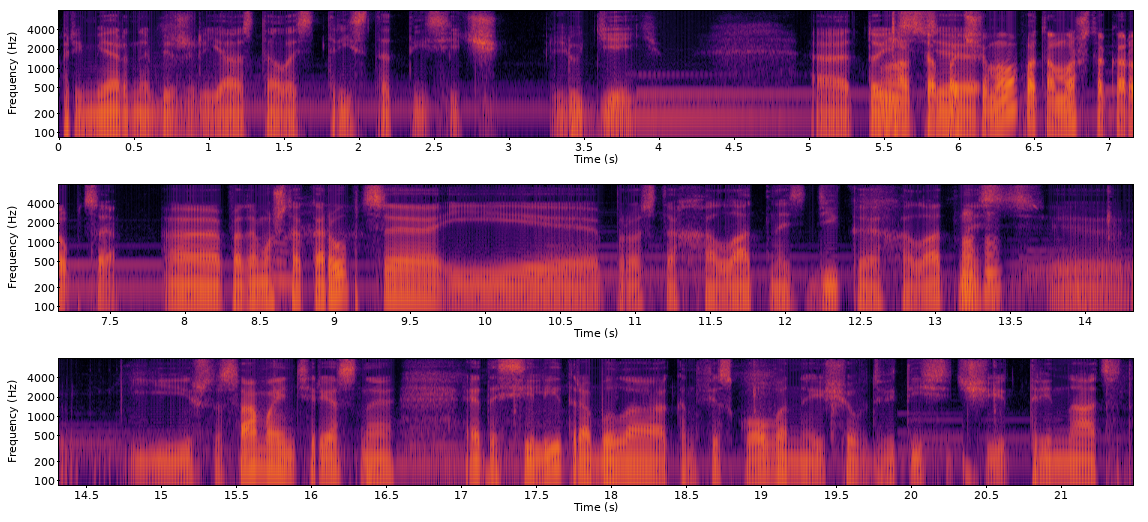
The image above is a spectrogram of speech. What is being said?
примерно без жилья осталось 300 тысяч людей. А, то Ну, а есть, всё э, почему? Потому что коррупция. э, потому что коррупция и просто халатность, дикая халатность. э, И что самое интересное, эта селитра была конфискована еще в 2013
